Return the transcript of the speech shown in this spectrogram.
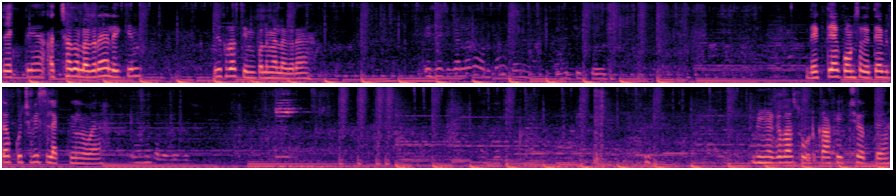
देखते हैं। अच्छा तो लग रहा है, लेकिन मुझे थोड़ा सिंपल में लग रहा है। देखते हैं कौन सा लेते हैं। अभी तक कुछ भी सिलेक्ट नहीं हुआ है। भैया के पास सूट काफ़ी अच्छे होते हैं।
